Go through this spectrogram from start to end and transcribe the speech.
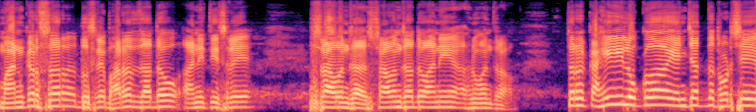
मानकर सर दुसरे भारत जाधव आणि तिसरे श्रावण श्रावण जाधव आणि हनुमंतराव. तर काही लोक यांच्यातनं थोडेसे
